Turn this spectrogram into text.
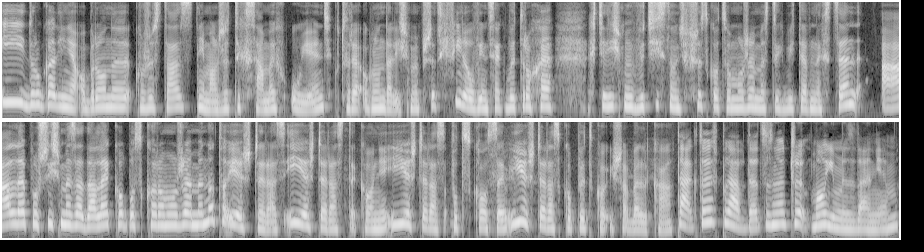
I druga linia obrony korzysta z niemalże tych samych ujęć, które oglądaliśmy przed chwilą, więc jakby trochę chcieliśmy wycisnąć wszystko, co możemy z tych bitewnych scen, ale poszliśmy za daleko, bo skoro możemy, no to jeszcze raz i jeszcze raz te konie i jeszcze raz pod skosem i jeszcze raz kopytko i szabelka. Tak, to jest prawda. To znaczy, moim zdaniem,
